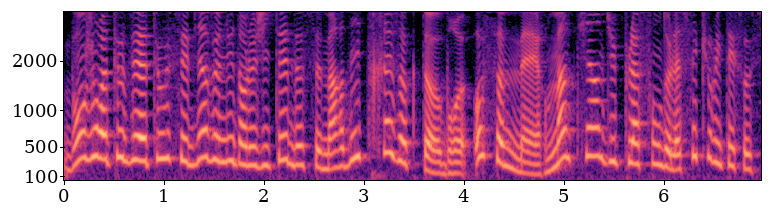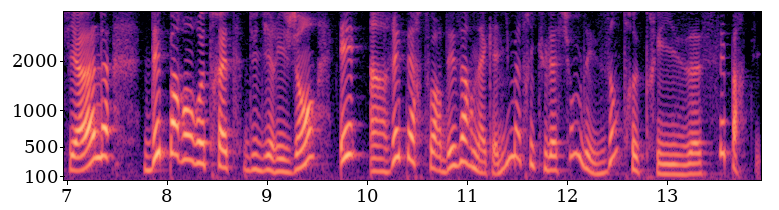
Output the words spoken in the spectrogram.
Bonjour à toutes et à tous et bienvenue dans le JT de ce mardi 13 octobre. Au sommaire, maintien du plafond de la sécurité sociale, départ en retraite du dirigeant et un répertoire des arnaques à l'immatriculation des entreprises. C'est parti.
